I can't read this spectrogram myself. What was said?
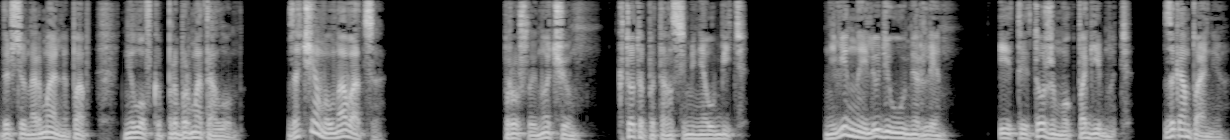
«Да все нормально, пап», — неловко пробормотал он. «Зачем волноваться?» Прошлой ночью кто-то пытался меня убить. Невинные люди умерли, и ты тоже мог погибнуть. За компанию.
